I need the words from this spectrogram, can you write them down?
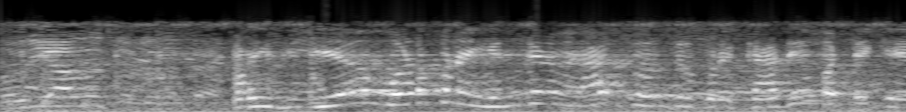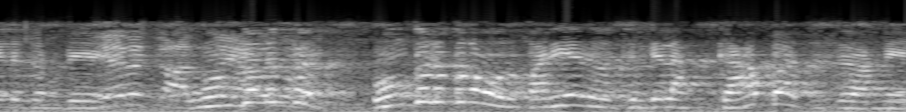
சொல்லுங்க இது ஏன் உடம்பு நான் எங்க வேணாலும் சொல்லிட்டு போறேன் கதையை மட்டும் கேளு தம்பி. எனக்கு அது உங்களுக்கு உங்களுக்குன்னு ஒரு மரியாதை வச்சிருக்கல. காப்பாத்துறாமே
